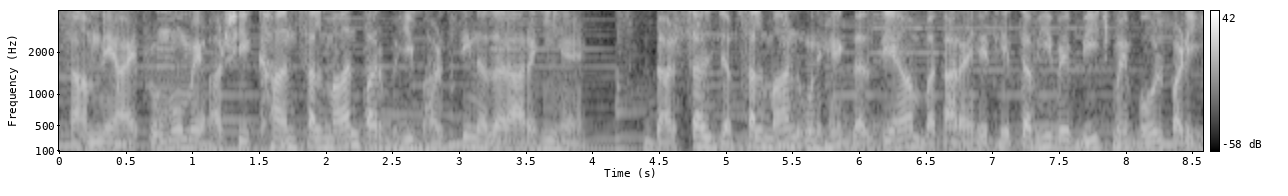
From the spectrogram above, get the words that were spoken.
सामने आए प्रोमो में अर्शी खान सलमान पर भी भड़कती नज़र आ रही हैं। दरअसल जब सलमान उन्हें गलतियाँ बता रहे थे, तभी वे बीच में बोल पड़ी,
